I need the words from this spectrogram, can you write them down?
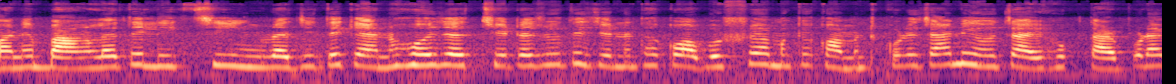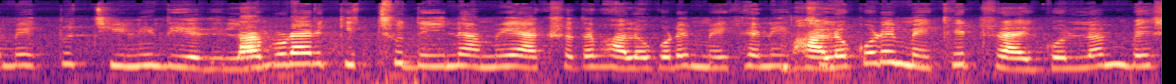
মানে বাংলাতে লিখছি, ইংরাজিতে কেন হয়ে যাচ্ছে, এটা যদি জেনে থাকো অবশ্যই আমাকে কমেন্ট করে জানিও। যাই হোক, তারপর আমি একটু চিনি দিয়ে দিলাম। তারপর আর কিচ্ছু দিই না আমি একসাথে ভালো করে মেখে নিই ভালো করে মেখে ট্রাই করলাম। বেশ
